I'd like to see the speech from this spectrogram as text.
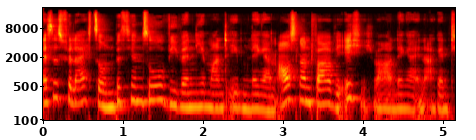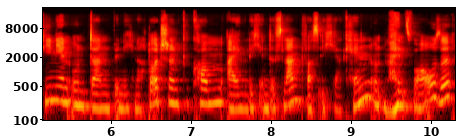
Es ist vielleicht so ein bisschen so, wie wenn jemand eben länger im Ausland war, wie ich. Ich war länger in Argentinien und dann bin ich nach Deutschland gekommen, eigentlich in das Land, was ich ja kenne und mein Zuhause.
